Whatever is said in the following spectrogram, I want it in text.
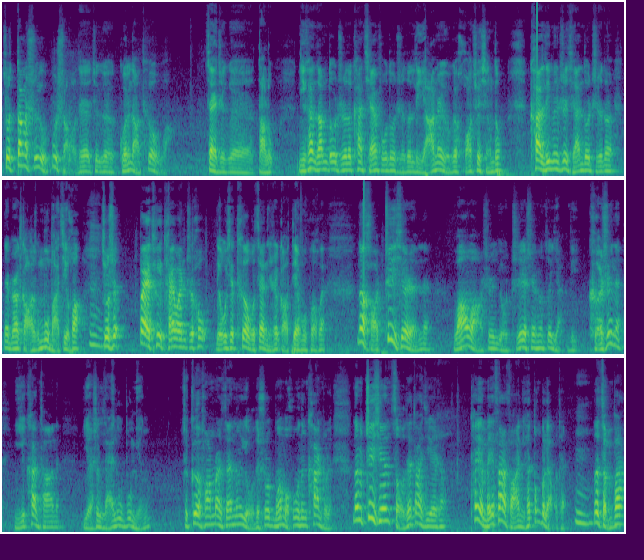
就当时有不少的这个国民党特务啊，在这个大陆。你看咱们都知道，看《潜伏》都知道，李涯那有个黄雀行动；看《黎明之前》都知道，那边搞了个木马计划，就是败退台湾之后留下特务在你这搞颠覆破坏。那好，这些人呢？往往是有职业身份做掩蔽，可是呢，你一看他呢，也是来路不明，这各方面咱能有的时候模模糊糊能看出来。那么这些人走在大街上，他也没犯法，你还动不了他，嗯，那怎么办？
